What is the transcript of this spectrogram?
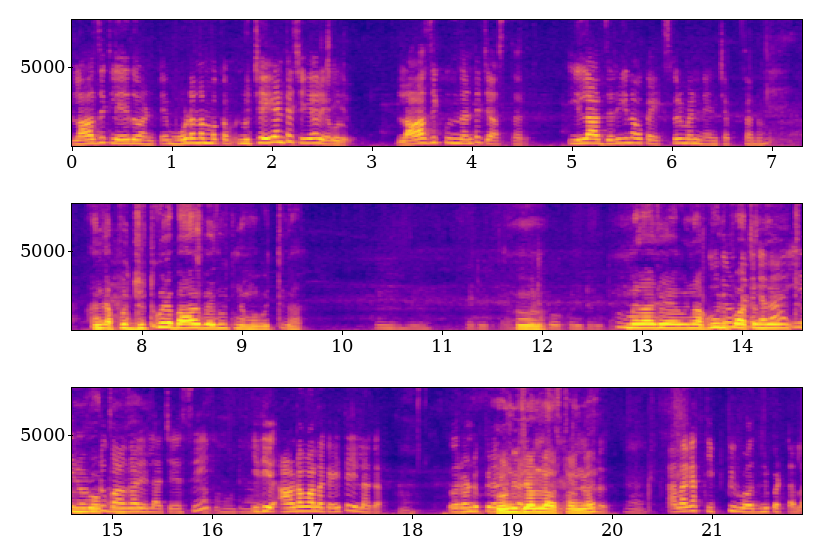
లాజిక్ లేదు అంటే మూఢనమ్మకం నువ్వు చేయంటే చేయరు ఎవరు. లాజిక్ ఉందంటే చేస్తారు. ఇలా జరిగిన ఒక ఎక్స్పెరిమెంట్ నేను చెప్తాను. అప్పుడు జుట్టు కూడా బాగా పెరుగుతుందమ్మా ఒత్తిగా మరి అదే నాకు ఊడిపోతుంది కదా ఈ రెండు భాగాలు ఇలా చేసి ఇది ఆడవాళ్ళకైతే ఇలాగా. రెండు రెండు జల్లు వేస్తాంగా అలాగా తిప్పి వదిలిపెట్టాల.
